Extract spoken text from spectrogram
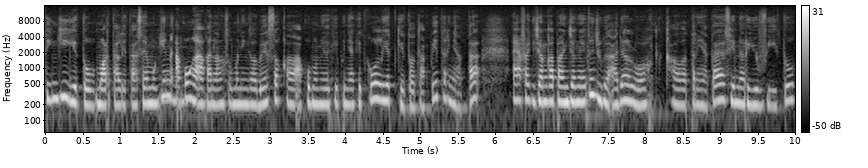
tinggi gitu mortalitasnya. Mungkin aku nggak akan langsung meninggal besok kalau aku memiliki penyakit kulit gitu. Tapi ternyata efek jangka panjangnya itu juga ada loh. Kalau ternyata sinar UV itu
